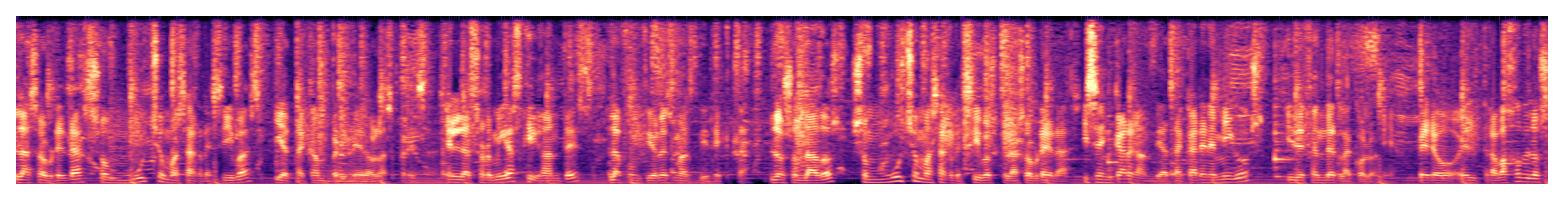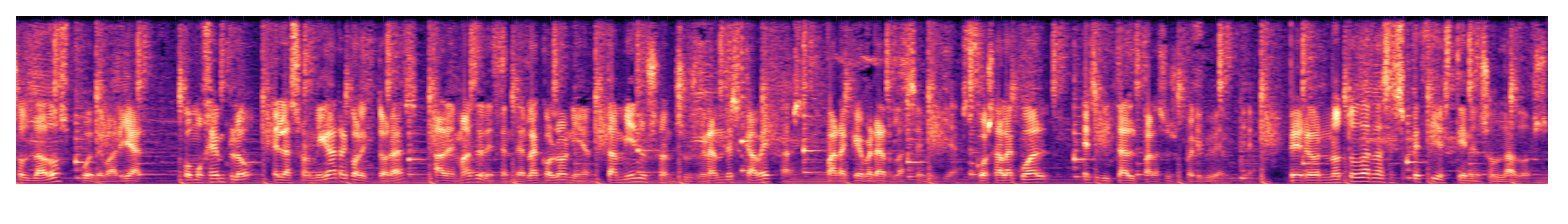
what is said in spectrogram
las obreras son mucho más agresivas y atacan primero a las presas. En las hormigas gigantes, la función es más directa. Los soldados son mucho más agresivos que las obreras y se encargan de atacar enemigos y defender la colonia. Pero el trabajo de los soldados puede variar. Como ejemplo, en las hormigas recolectoras, además de defender la colonia, también usan sus grandes cabezas para quebrar las semillas, cosa la cual es vital para su supervivencia. Pero no todas las especies tienen soldados.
